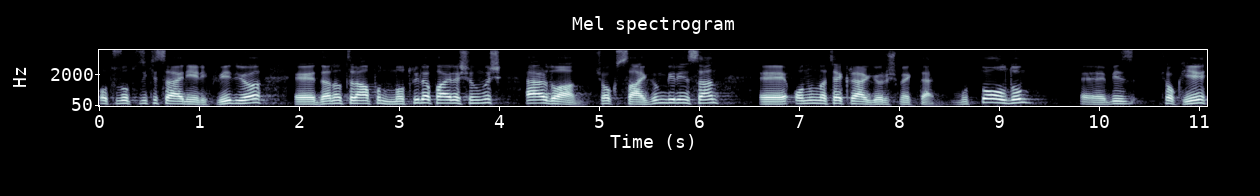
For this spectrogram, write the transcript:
30-32 saniyelik video. E, Donald Trump'ın notuyla paylaşılmış. Erdoğan çok saygın bir insan. E, onunla tekrar görüşmekten mutlu oldum. E, biz çok iyi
